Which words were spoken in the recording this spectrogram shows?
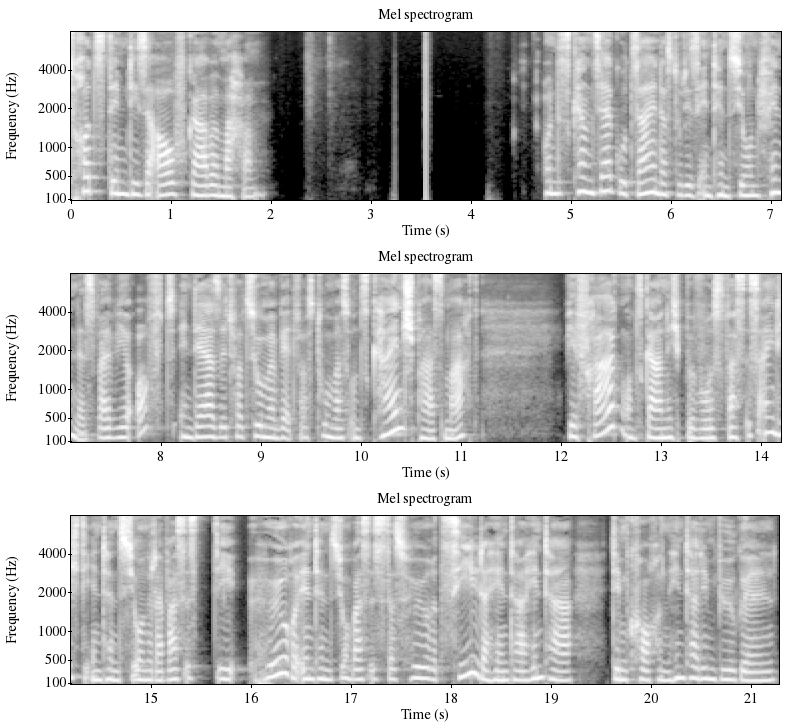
trotzdem diese Aufgabe mache? Und es kann sehr gut sein, dass du diese Intention findest, weil wir oft in der Situation, wenn wir etwas tun, was uns keinen Spaß macht, wir fragen uns gar nicht bewusst, was ist eigentlich die Intention oder was ist die höhere Intention, was ist das höhere Ziel dahinter, hinter dem Kochen, hinter dem Bügeln,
